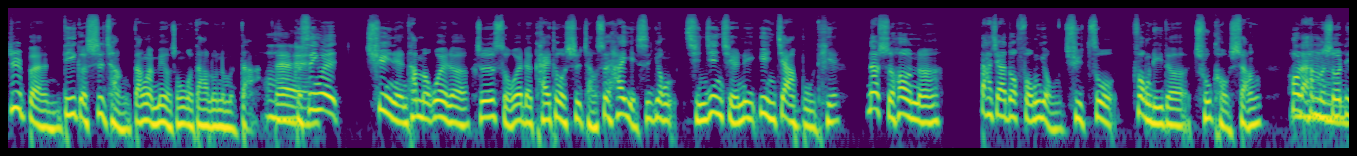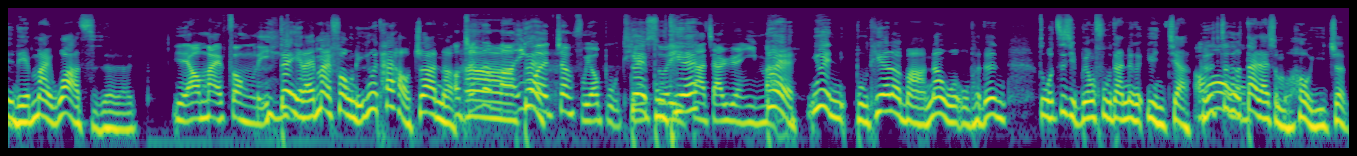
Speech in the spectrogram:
日本第一个市场当然没有中国大陆那么大，对。可是因为去年他们为了就是所谓的开拓市场，所以他也是用倾尽全力运价补贴。那时候呢，大家都蜂拥去做凤梨的出口商。后来他们说，连卖袜子的人。也要卖凤梨，对，也来卖凤梨，因为太好赚了。哦，真的吗？因为政府有补贴，对，补贴大家愿意卖。对，因为你补贴了嘛，那我我反正我自己不用负担那个运价。可是这个带来什么后遗症？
